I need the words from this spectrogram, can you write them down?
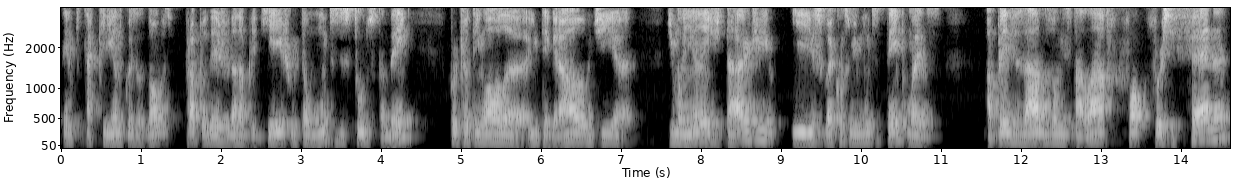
tenho que estar tá criando coisas novas para poder ajudar na application, então muitos estudos também, porque eu tenho aula integral, dia de manhã e de tarde, e isso vai consumir muito tempo, mas aprendizados vão estar lá, foco, força e fé, né?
